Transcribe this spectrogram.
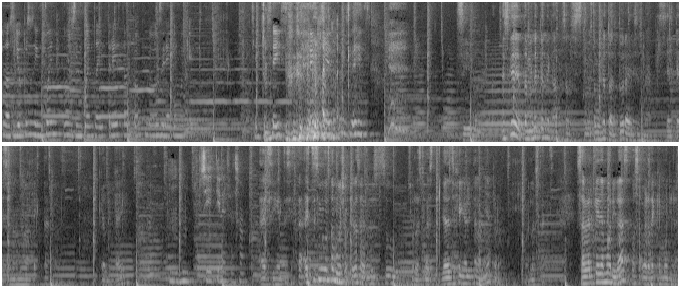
O sea, si yo peso 50, como 53 tanto, luego sería como que 106. 106. Sí, no. es que también depende de cada persona. Si te gusta mucho tu altura y dices, nah, pues el peso no me va a afectar, pues, que le caiga. Sí, tienes razón. A ver, siguiente sí está. Este sí me gusta mucho, quiero saber su, su respuesta. Ya les dije yo ahorita la mía, pero a verla ustedes. ¿Saber qué día morirás o saber de qué morirás?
